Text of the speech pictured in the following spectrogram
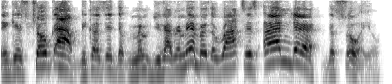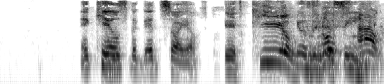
It gets choked out because it. Remember, you got to remember the rocks is under the soil. It kills the good soil. It kills, it Kills the good seed. out.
